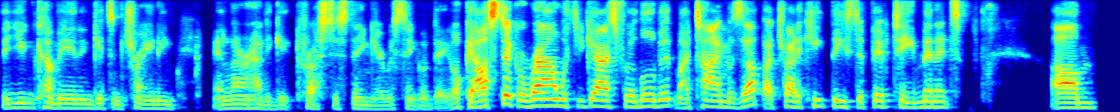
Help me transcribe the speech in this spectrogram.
that you can come in and get some training and learn how to get crush this thing every single day. Okay, I'll stick around with you guys for a little bit. My time is up. I try to keep these to 15 minutes. Um,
